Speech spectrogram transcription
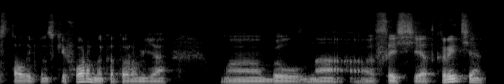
Столыпинский форум, на котором я а, был на сессии открытия,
